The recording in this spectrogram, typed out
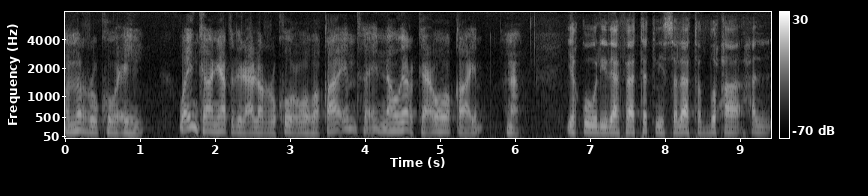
من ركوعه. وإن كان يقدر على الركوع وهو قائم فإنه يركع وهو قائم. نعم. يقول إذا فاتتني صلاة الضحى هل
